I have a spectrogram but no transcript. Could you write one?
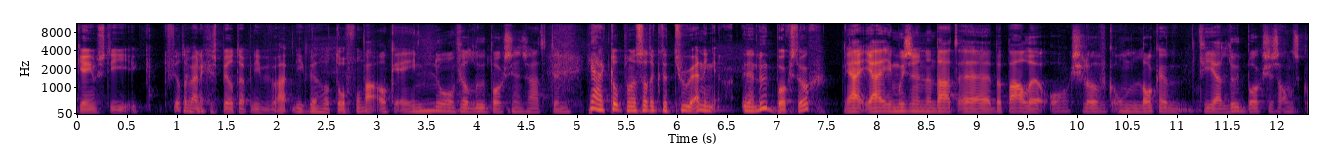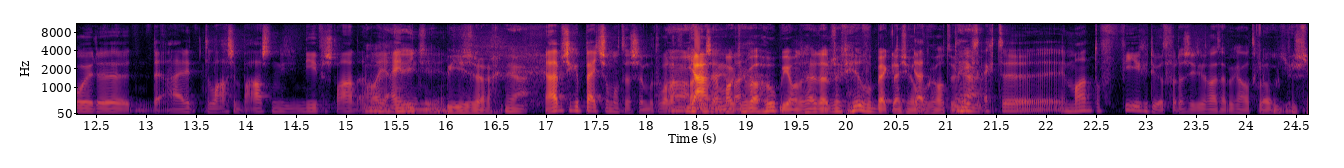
games die ik veel te weinig gespeeld heb en die, die ik wel heel tof vond. Waar ook enorm veel lootboxen in zaten toen. Ja, dat klopt. Want dan zat ik de true ending in een lootbox, toch? Ja, ja je moest inderdaad eh, bepaalde orks geloof ik unlocken via lootboxes. Anders kon je de, de, de laatste baas niet, niet verslaan. En Oh, je niet. Bizar. Ja. Ja, hebben ze gepatcht ondertussen. Moeten we wel Ah. even Ja, bij dat zeggen, mag ik maar er wel hopen, want daar hebben ze echt heel veel backlash Ja, over gehad. Het toen. heeft echt eh, een maand of vier geduurd voordat ze die eruit hebben gehaald geloof ik. Dus.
